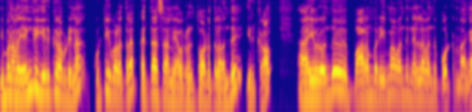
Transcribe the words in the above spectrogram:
இப்போ நம்ம எங்கே இருக்கிறோம் அப்படின்னா குட்டிப்பாளத்தில் பெத்தாசாமி அவர்கள் தோட்டத்தில் வந்து இருக்கிறோம். இவர் வந்து பாரம்பரியமாக வந்து நெல்லை வந்து போட்டிருந்தாங்க.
